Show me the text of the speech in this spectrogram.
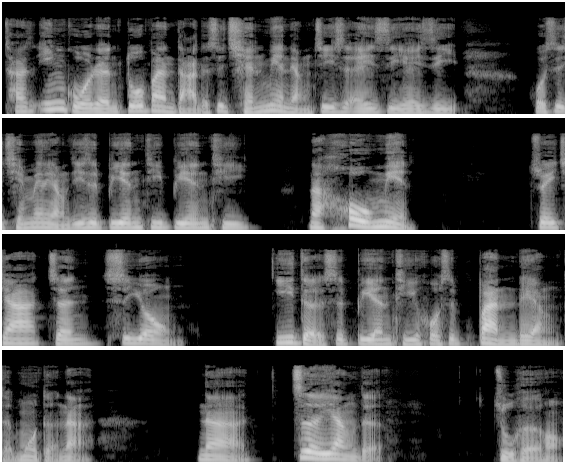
他英国人多半打的是前面两剂是 A Z A Z，或是前面两剂是 B N T B N T，那后面追加针是用一的是 B N T 或是半量的莫德纳，那这样的组合，哦，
